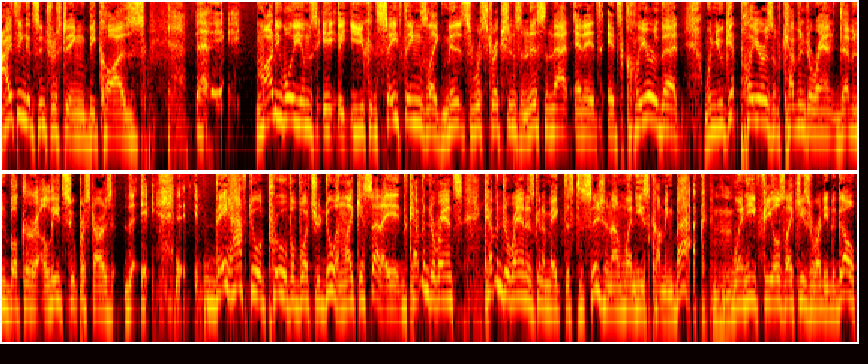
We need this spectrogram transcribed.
I think it's interesting because. Monty Williams, i- i- you can say things like minutes restrictions and this and that, and it's it's clear that when you get players of Kevin Durant, Devin Booker, elite superstars, they have to approve of what you're doing. Like you said, Kevin Durant's Kevin Durant is going to make this decision on when he's coming back, mm-hmm. when he feels like he's ready to go,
